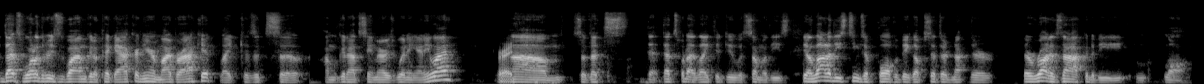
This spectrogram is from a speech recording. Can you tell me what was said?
that's one of the reasons why I'm going to pick Akron here in my bracket, like because it's uh, I'm going to have St. Mary's winning anyway. Right. Um. So that's that, that's what I like to do with some of these. You know, a lot of these teams that pull off a big upset, they're not their their run is not going to be long.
